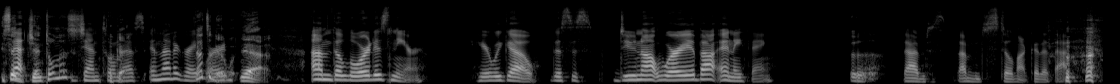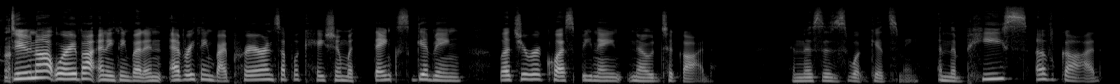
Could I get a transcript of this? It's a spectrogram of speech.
You said that- gentleness. Okay. gentleness. Isn't that a great That's a word? good one. Yeah. Um, the Lord is near. Here we go. This is do not worry about anything. Ugh, I'm just, I'm still not good at that. do not worry about anything, but in everything by prayer and supplication with thanksgiving, let your requests be na- known to God. And this is what gets me. And the peace of God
